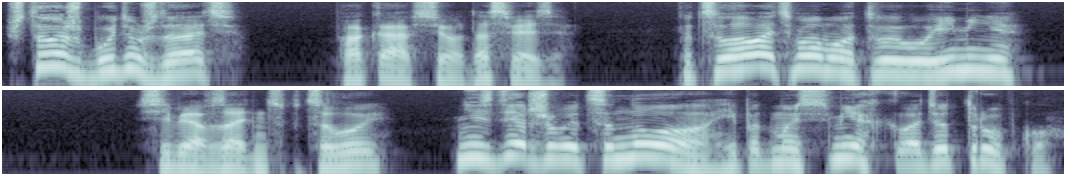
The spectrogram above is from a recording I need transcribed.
Что ж, будем ждать. Пока, все, до связи. Поцеловать маму от твоего имени? Себя в задницу поцелуй. Не сдерживается но и под мой смех кладет трубку.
